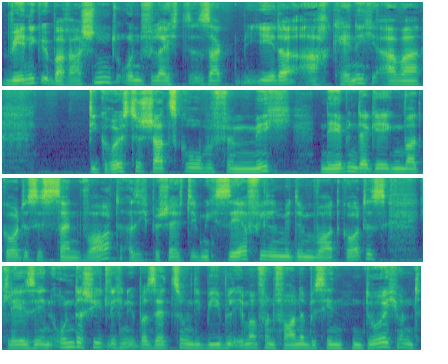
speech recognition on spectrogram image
wenig überraschend und vielleicht sagt jeder, ach, kenne ich, aber die größte Schatzgrube für mich neben der Gegenwart Gottes ist sein Wort. Also ich beschäftige mich sehr viel mit dem Wort Gottes. Ich lese in unterschiedlichen Übersetzungen die Bibel immer von vorne bis hinten durch und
